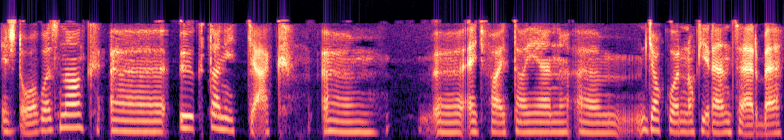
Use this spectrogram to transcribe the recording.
és dolgoznak. Ők tanítják egyfajta ilyen gyakornoki rendszerbe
